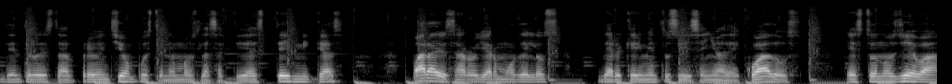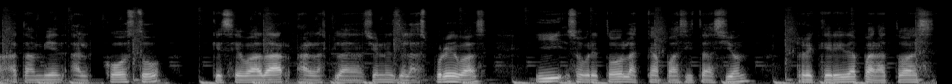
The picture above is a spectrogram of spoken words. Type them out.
dentro de esta prevención pues tenemos las actividades técnicas para desarrollar modelos de requerimientos y diseño adecuados. Esto nos lleva a también al costo que se va a dar a las planeaciones de las pruebas y sobre todo la capacitación requerida para todas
